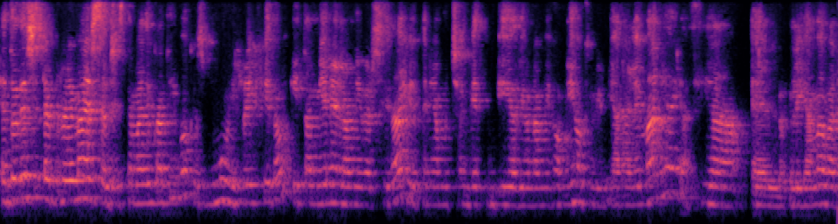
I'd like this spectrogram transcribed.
Entonces, el problema es el sistema educativo, que es muy rígido, y también en la universidad. Yo tenía mucha envidia de un amigo mío que vivía en Alemania y hacía lo que le llamaban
